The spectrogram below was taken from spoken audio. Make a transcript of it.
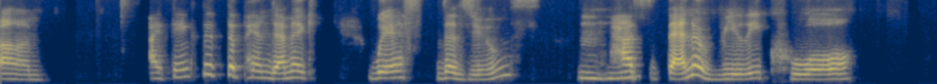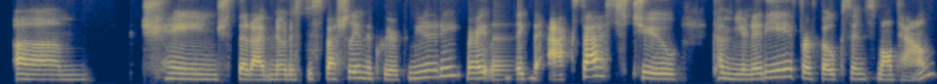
um I think that the pandemic with the Zooms mm-hmm. has been a really cool um, change that I've noticed, especially in the queer community, right? Like, like the access to community for folks in small towns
